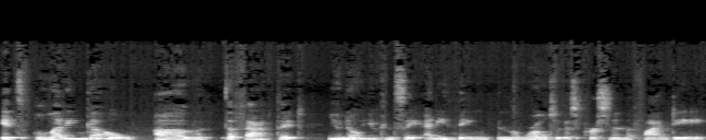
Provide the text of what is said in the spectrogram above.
it's letting go of the fact that you know you can say anything in the world to this person in the 5D.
